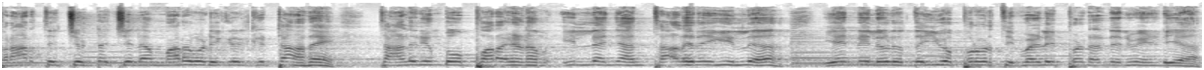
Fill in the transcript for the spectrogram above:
പ്രാർത്ഥിച്ചിട്ട് ചില മറുപടികൾ കിട്ടാതെ തളരുമ്പോൾ പറയണം ഇല്ല ഞാൻ തളരുകയില്ല. എന്നിൽ ഒരു ദൈവപ്രവൃത്തി വെളിപ്പെടേണ്ടതിന് വേണ്ടിയാ.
